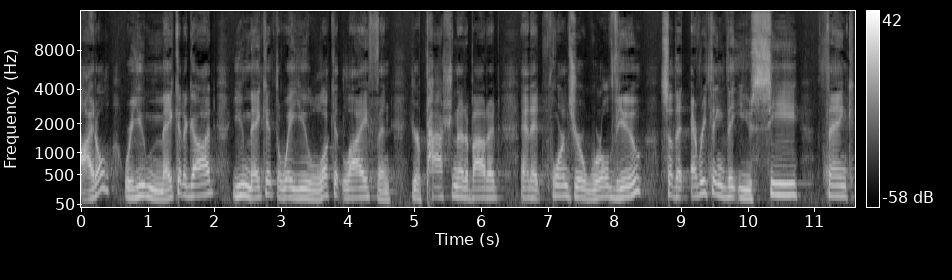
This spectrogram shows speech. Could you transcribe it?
idol, where you make it a God, you make it the way you look at life and you're passionate about it, and it forms your worldview so that everything that you see, think,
